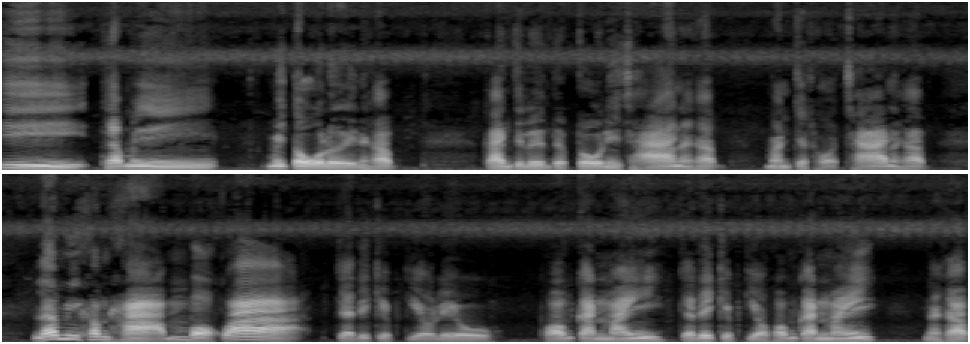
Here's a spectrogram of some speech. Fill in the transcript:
ที่แทบไม่ไม่โตเลยนะครับ การเจริญเติบโตนี่ช้านะครับ มันจะถอดช้านะครับ แล้วมีคำถามบอกว่าจะได้เก็บเกี่ยวเร็ว พร้อมกันไหม จะได้เก็บเกี่ยวพร้อมกันไหมนะครับ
